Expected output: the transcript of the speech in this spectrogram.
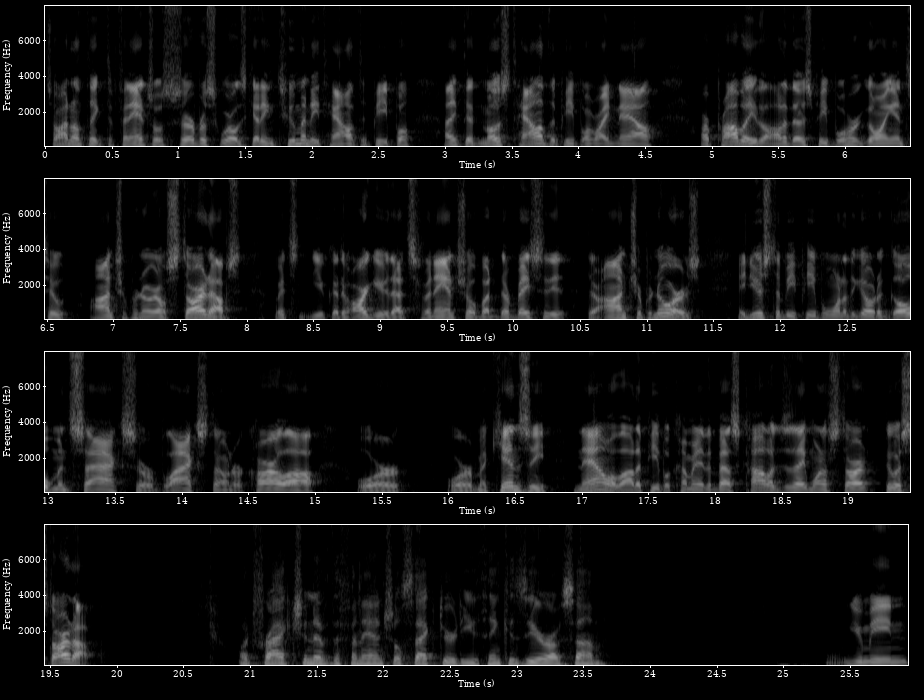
So, I don't think the financial service world is getting too many talented people. I think that most talented people right now are probably a lot of those people who are going into entrepreneurial startups, which you could argue that's financial, but they're basically they're entrepreneurs. It used to be people wanted to go to Goldman Sachs or Blackstone or Carlyle or or McKinsey. Now a lot of people coming to the best colleges, they want to start do a startup. What fraction of the financial sector do you think is zero sum? You mean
